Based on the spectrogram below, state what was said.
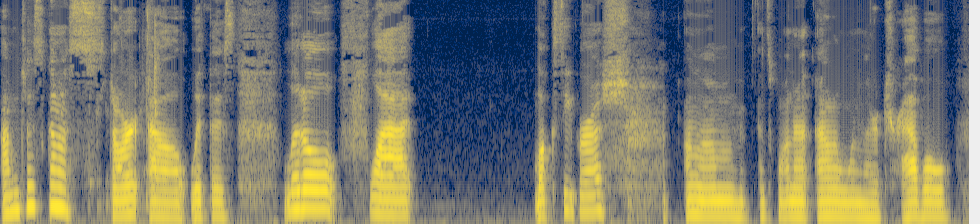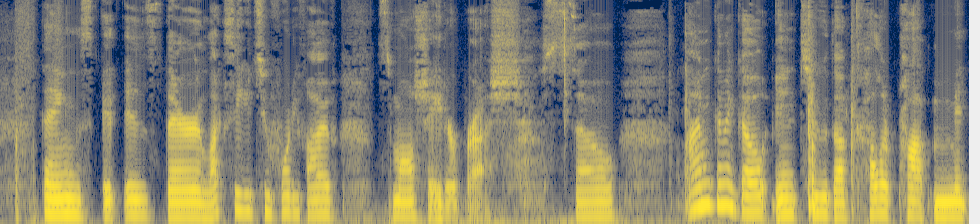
I'm just going to start out with this little flat Luxie brush. Um, it's one of, out of one of their travel things. It is their Luxie 245 small shader brush. So, I'm going to go into the ColourPop Mint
